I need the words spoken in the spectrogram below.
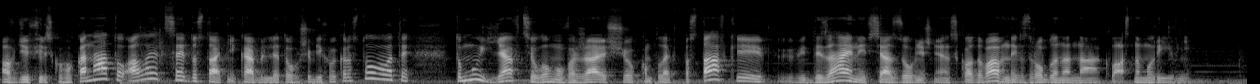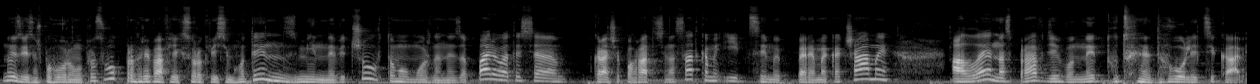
аудіофільського канату, але це достатній кабель для того, щоб їх використовувати. Тому я в цілому вважаю, що комплект поставки, дизайн і вся зовнішня складова в них зроблена на класному рівні. Ну і звісно ж поговоримо про звук. Прогрівав їх 48 годин, змін не відчув, тому можна не запарюватися, краще погратися насадками і цими перемикачами. Але насправді вони тут доволі цікаві.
